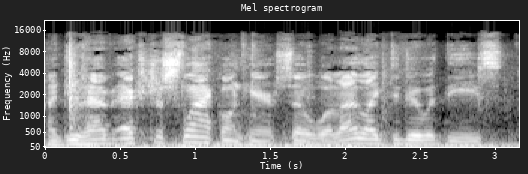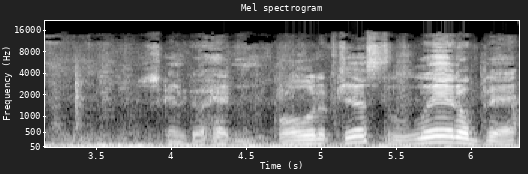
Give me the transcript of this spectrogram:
I do have extra slack on here so what I like to do with these I'm just gonna go ahead and roll it up just a little bit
